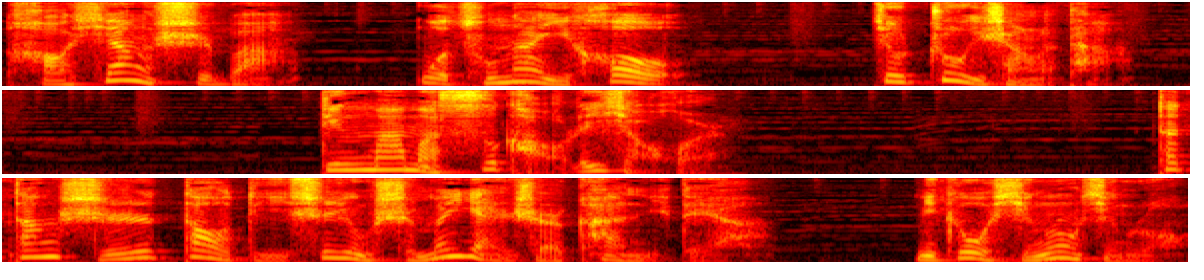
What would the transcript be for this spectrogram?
好像是吧。我从那以后就注意上了他。丁妈妈思考了一小会儿，他当时到底是用什么眼神看你的呀？你给我形容形容。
